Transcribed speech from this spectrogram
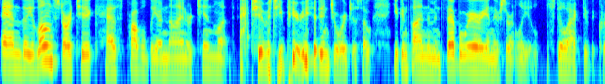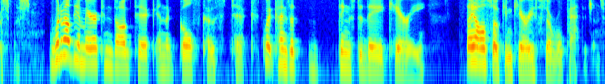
And the Lone Star tick has probably a nine or 10 month activity period in Georgia. So you can find them in February, and they're certainly still active at Christmas. What about the American dog tick and the Gulf Coast tick? What kinds of things do they carry? They also can carry several pathogens.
